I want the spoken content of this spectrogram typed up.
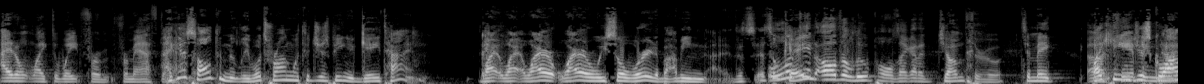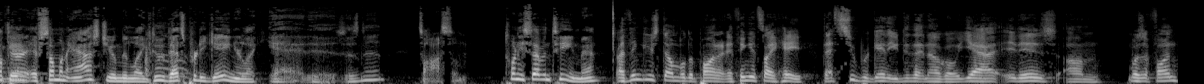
I don't like to wait for for math. To I guess ultimately, what's wrong with it just being a gay time? Why why why are why are we so worried about? I mean, that's it's Look okay. at all the loopholes I got to jump through to make. Uh, Why can't you just go out there? gay. If someone asked you and been like, "Dude, that's pretty gay," and you're like, "Yeah, it is, isn't it? It's awesome." 2017, man. I think you stumbled upon it. I think it's like, hey, that's super gay that you did that. And I'll go, yeah, it is. Um, was it fun?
